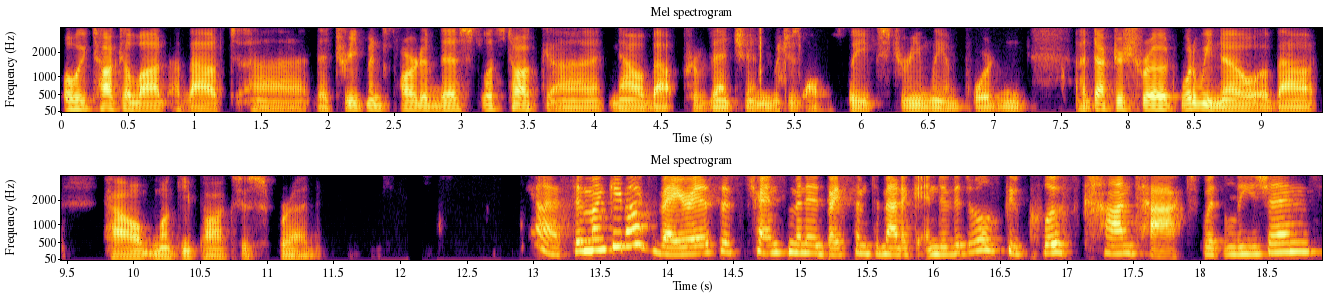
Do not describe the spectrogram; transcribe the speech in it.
Well, we've talked a lot about uh, the treatment part of this. Let's talk uh, now about prevention, which is obviously extremely important. Uh, Dr. Schrodt, what do we know about how monkeypox is spread? Yeah, so monkeypox virus is transmitted by symptomatic individuals through close contact with lesions,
